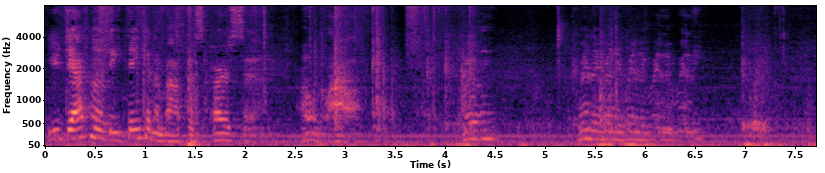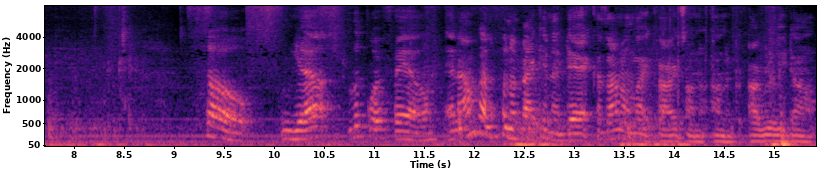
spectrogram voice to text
You definitely thinking about this person. Oh wow. Really really really really really really so yeah look what fell and i'm gonna put them back in the deck because i don't like cards on the, on the, i really don't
